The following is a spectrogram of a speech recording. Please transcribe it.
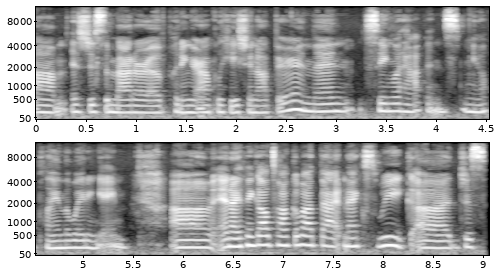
um, it's just a matter of putting your application out there and then seeing what happens you know playing the waiting game. Um, and I think I'll talk about that next week. Uh, just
